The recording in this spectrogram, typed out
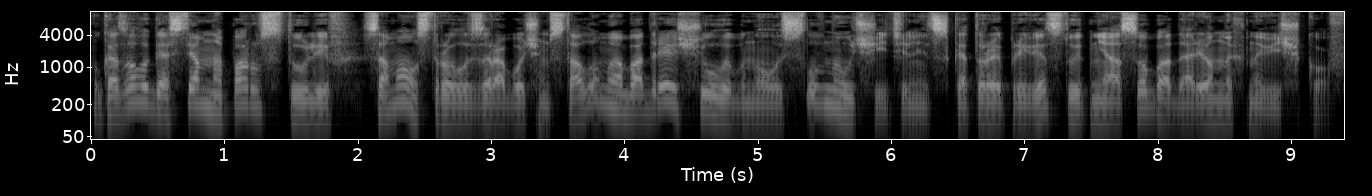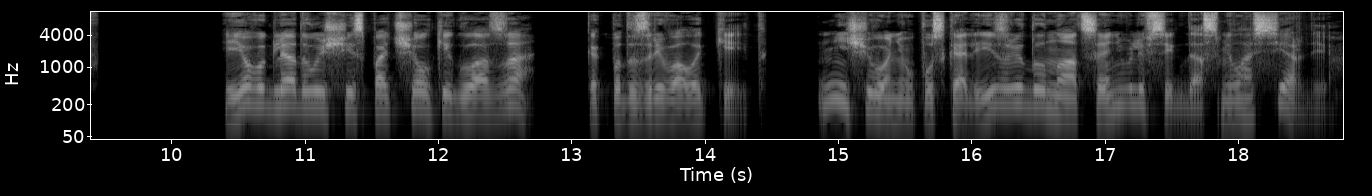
указала гостям на пару стульев, сама устроилась за рабочим столом и ободряюще улыбнулась, словно учительница, которая приветствует не особо одаренных новичков. Ее выглядывающие из-под челки глаза, как подозревала Кейт, ничего не упускали из виду, но оценивали всегда с милосердием.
